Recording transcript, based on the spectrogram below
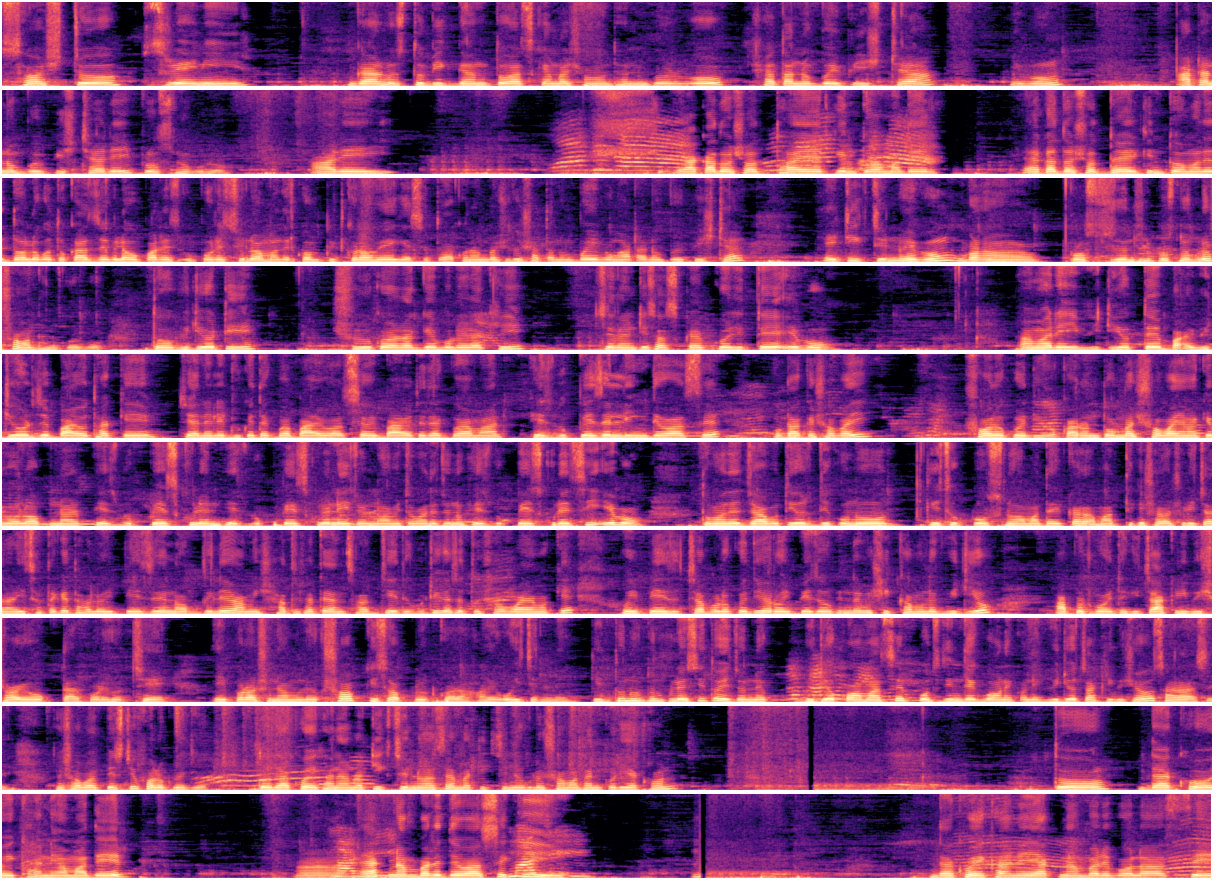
ষষ্ঠ শ্রেণির গার্হস্থ্য বিজ্ঞান তো আজকে আমরা সমাধান করব সাতানব্বই পৃষ্ঠা এবং আটানব্বই পৃষ্ঠার এই প্রশ্নগুলো। আর এই একাদশ অধ্যায়ের কিন্তু আমাদের একাদশ অধ্যায়ের কিন্তু আমাদের দলগত কাজ যেগুলো উপরে উপরে ছিল আমাদের কমপ্লিট করা হয়ে গেছে। তো এখন আমরা শুধু সাতানব্বই এবং আটানব্বই পৃষ্ঠার এই টিক চিহ্ন এবং আহ, প্রশ্ন- প্রশ্নগুলো সমাধান করব। তো ভিডিওটি শুরু করার আগে বলে রাখি, চ্যানেলটি সাবস্ক্রাইব করে দিতে এবং আমার এই ভিডিওতে ভিডিওর যে বায়ো থাকে, চ্যানেলে ঢুকে দেখবা বায়ো আছে, ওই বায়োতে দেখবা আমার ফেসবুক পেজের লিঙ্ক দেওয়া আছে, ওটাকে সবাই ফলো করে দিও। কারণ তোমরা সবাই আমাকে বলো আপনার ফেসবুক পেজ খুলেন ফেসবুক পেজ খুলেন এই জন্য আমি তোমাদের জন্য ফেসবুক পেজ খুলেছি এবং তোমাদের যাবতীয় যদি কোনো কিছু প্রশ্ন আমাদের আমার থেকে সরাসরি জানার ইচ্ছা থাকে, তাহলে ওই পেজে নক দিলে আমি সাথে সাথে অ্যান্সার দিয়ে দেবো, ঠিক আছে? তো সবাই আমাকে ওই পেজটা ফলো করে দিও, আর ওই পেজেও কিন্তু আমি শিক্ষামূলক ভিডিও আপলোড করে থাকি, চাকরি বিষয়ক, তারপরে হচ্ছে এই পড়াশোনামূলক সব কিছু আপলোড করা হয় ওই চ্যানেলে কিন্তু নতুন খুলেছি তো এই জন্য ভিডিও কম আছে, প্রতিদিন দেখব অনেক অনেক ভিডিও চাকরি বিষয়েও ছাড়া আছে। তো সবাই পেজটি ফলো করে দিও। তো দেখো, এখানে আমরা টিক চিহ্ন আছে, আমরা টিক চিহ্নগুলো সমাধান করি এখন। তো দেখো এখানে আমাদের এক নম্বরে দেওয়া আছে কি? দেখো এখানে এক নম্বরে বলা আছে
